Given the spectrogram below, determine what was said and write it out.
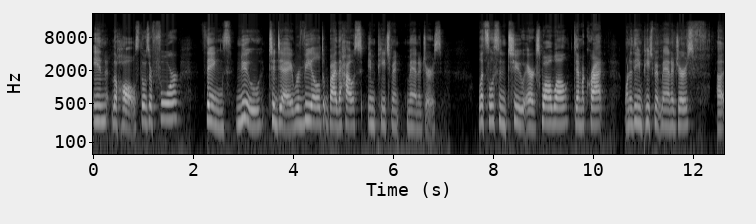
in the halls. Those are four things new today revealed by the House impeachment managers. Let's listen to Eric Swalwell, Democrat, one of the impeachment managers, uh,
